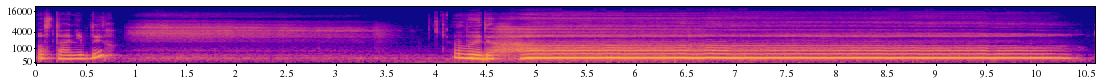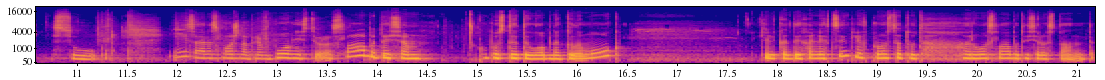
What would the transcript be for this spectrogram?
Останній вдих. Видих. Супер. І зараз можна прям повністю розслабитися, опустити лоб на килимок. Кілька дихальних циклів, просто тут розслабитись, розтанути.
